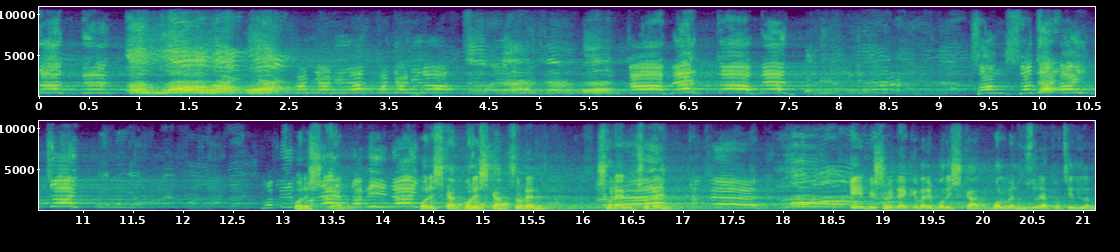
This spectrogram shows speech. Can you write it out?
তাকবীর কাজানিরা কাজানিরা কাফের কাফের সংসদে আইন চাই নবীর পরিষ্কার। পরিষ্কার পরিষ্কার শোনেন শোনেন শোনেন। এই বিষয়টা একেবারে পরিষ্কার। বলবেন হুজুর এত চিল্লান?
